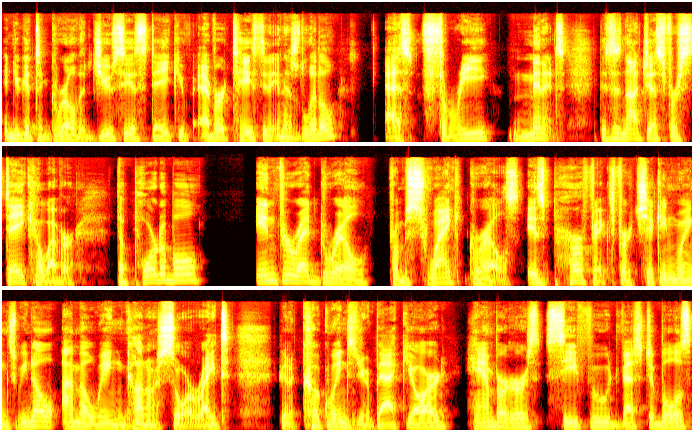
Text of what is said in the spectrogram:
And you get to grill the juiciest steak you've ever tasted in as little as three minutes. This is not just for steak, however. The portable infrared grill from Schwank Grills is perfect for chicken wings. We know I'm a wing connoisseur, right? You're gonna cook wings in your backyard hamburgers, seafood, vegetables,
